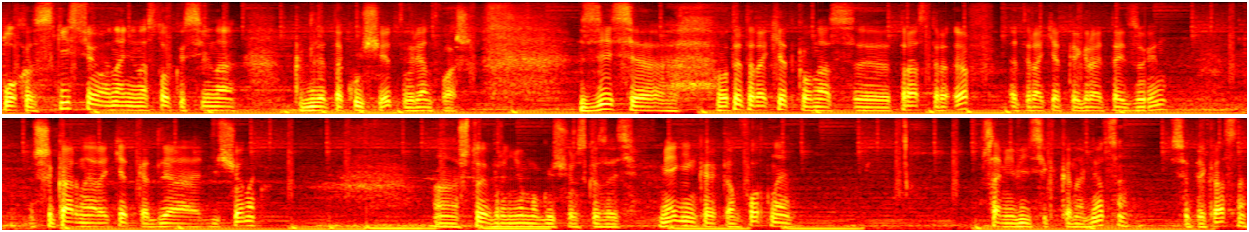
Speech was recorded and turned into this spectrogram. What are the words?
плохо с кистью, она не настолько сильна, как для атакующей, это вариант ваш. Здесь э, вот эта ракетка у нас э, Thruster F. Эта ракетка играет Тайцзуин. Шикарная ракетка для девчонок. А, что я про нее могу еще рассказать? Мягенькая, комфортная. Сами видите, как она гнется. Все прекрасно.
